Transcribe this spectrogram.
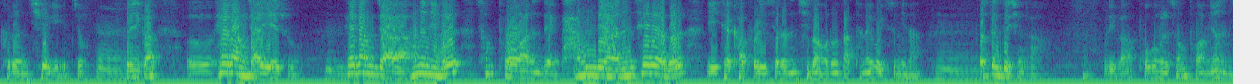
그런 지역이겠죠. 네. 그러니까 어, 해방자 예수, 음. 해방자 하느님을 선포하는데 반대하는 세력을 이 데카폴리스라는 지방으로 나타내고 있습니다. 음, 어떤 뜻인가? 우리가 복음을 선포하면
